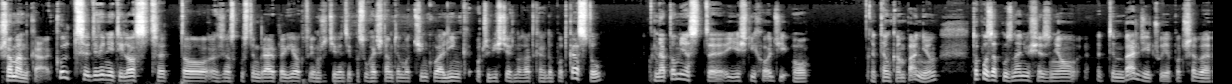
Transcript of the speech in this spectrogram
Szamanka. Kult Divinity Lost to w związku z tym gra RPG, o której możecie więcej posłuchać w tamtym odcinku, a link oczywiście w notatkach do podcastu. Natomiast e, jeśli chodzi o tę kampanię, to po zapoznaniu się z nią tym bardziej czuję potrzebę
